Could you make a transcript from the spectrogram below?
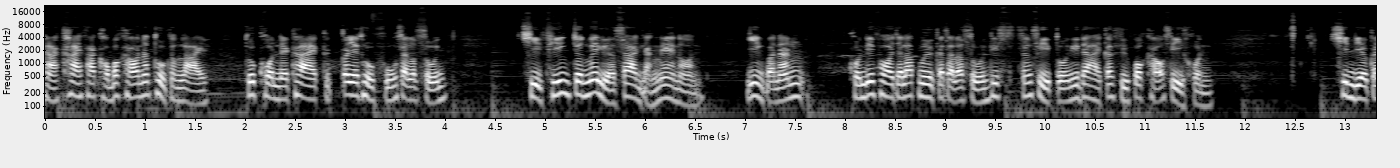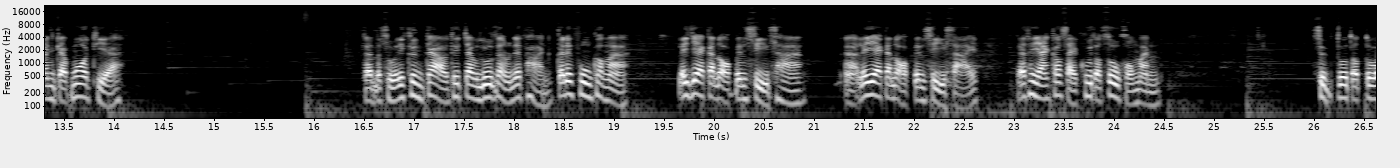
หากค่ายพักของพวกเขานั้นถูกทำลาย ทุกคนในค่ายก็จะถูกฝูงสัตว์อสูรฉีกทิ้งจนไม่เหลือซากอย่างแน่นอน ยิ่งกว่านั้น คนที่พอจะรับมือกับสัตว์อสูรที่ทั้งสี่ตัวนี้ได้ก็คือพวกเขาสี่คนชินเดียวกันกับโมวเถียสัตว์อสูรที่ครึ่งก้าวที่จะบรรลุแต่ไม่ได้ผ่านก็ได้พุ่งเข้ามา และแยกกันออกเป็นสี่ทาง และแยกกันออกเป็นสี่สาย และทะยานเข้าใส่คู่ต่อสู้ของมันศึกตัวต่อตัว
